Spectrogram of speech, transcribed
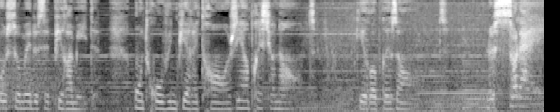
Au sommet de cette pyramide, on trouve une pierre étrange et impressionnante qui représente le soleil.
